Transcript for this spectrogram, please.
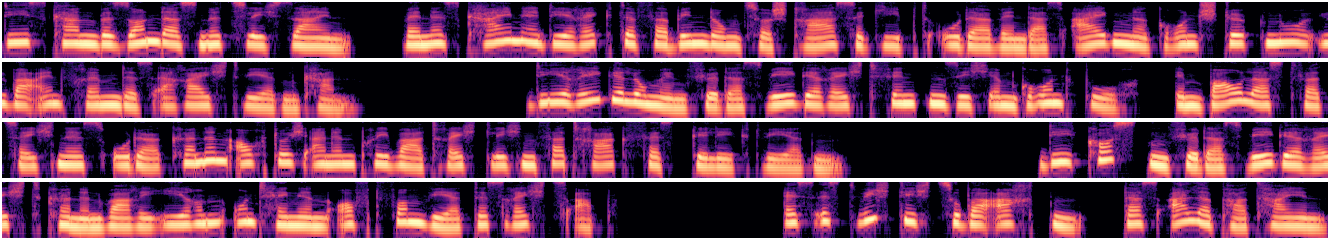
Dies kann besonders nützlich sein, wenn es keine direkte Verbindung zur Straße gibt oder wenn das eigene Grundstück nur über ein fremdes erreicht werden kann. Die Regelungen für das Wegerecht finden sich im Grundbuch, im Baulastverzeichnis oder können auch durch einen privatrechtlichen Vertrag festgelegt werden. Die Kosten für das Wegerecht können variieren und hängen oft vom Wert des Rechts ab. Es ist wichtig zu beachten, dass alle Parteien,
